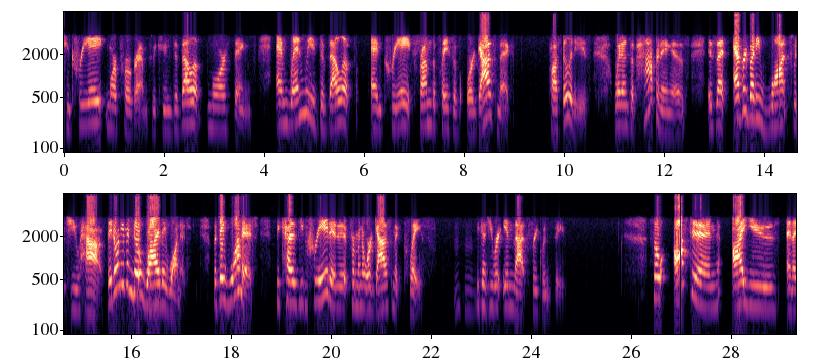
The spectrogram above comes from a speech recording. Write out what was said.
can create more programs, we can develop more things. And when we develop and create from the place of orgasmic possibilities, what ends up happening is is that everybody wants what you have. They don't even know why they want it, but they want it because you created it from an orgasmic place mm-hmm. because you were in that frequency. So often I use and I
